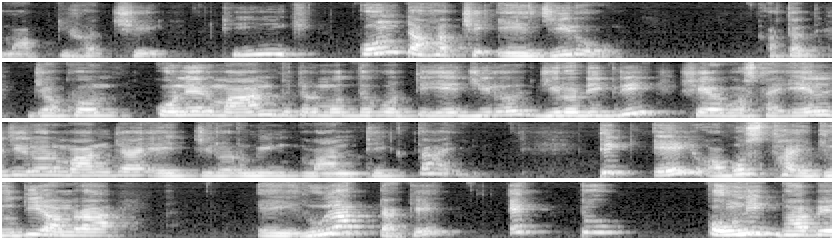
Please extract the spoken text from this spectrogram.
মাপটি হচ্ছে ঠিক কোনটা হচ্ছে এ জিরো অর্থাৎ যখন কোণের মান দুটোর মধ্যবর্তী এ জিরো জিরো ডিগ্রি সেই অবস্থায় এল জিরোর মান যায় এইচ জিরোর মান ঠিক তাই। ঠিক এই অবস্থায় যদি আমরা এই রুলারটাকে একটু কৌণিকভাবে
